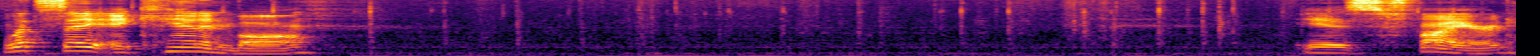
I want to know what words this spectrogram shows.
Let's say a cannonball is fired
